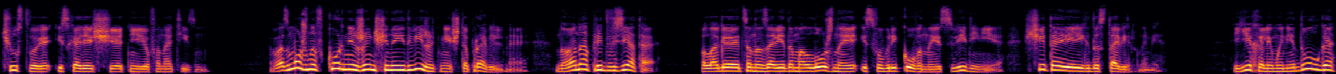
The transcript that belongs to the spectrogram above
чувствуя исходящий от нее фанатизм. Возможно, в корне женщина и движет нечто правильное, но она предвзята, полагается на заведомо ложные и сфабрикованные сведения, считая их достоверными. Ехали мы недолго,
